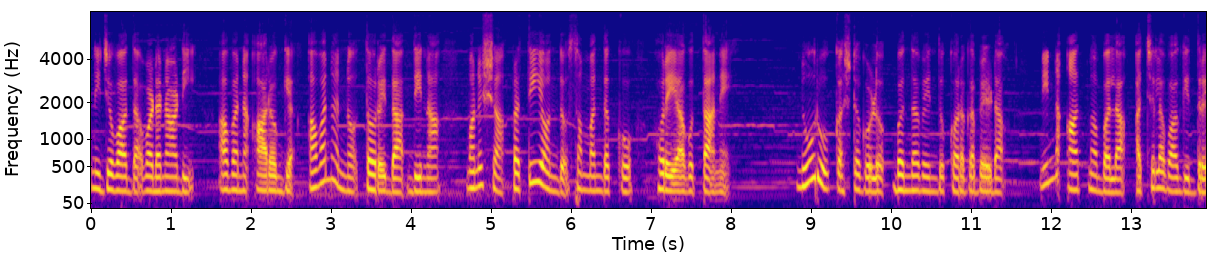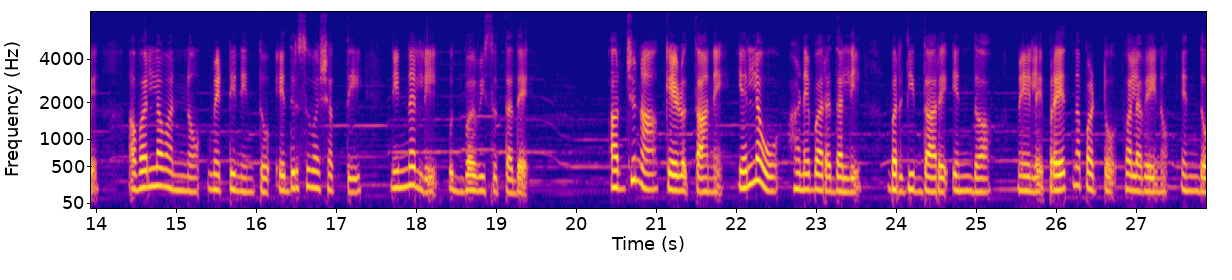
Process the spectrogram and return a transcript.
ನಿಜವಾದ ಒಡನಾಡಿ, ಅವನ ಆರೋಗ್ಯ, ಅವನನ್ನು ತೊರೆದ ದಿನ ಮನುಷ್ಯ ಪ್ರತಿಯೊಂದು ಸಂಬಂಧಕ್ಕೂ ಹೊರೆಯಾಗುತ್ತಾನೆ. ನೂರು ಕಷ್ಟಗಳು ಬಂದವೆಂದು ಕೊರಗಬೇಡ. ನಿನ್ನ ಆತ್ಮಬಲ ಅಚಲವಾಗಿದ್ದರೆ ಅವೆಲ್ಲವನ್ನು ಮೆಟ್ಟಿ ನಿಂತು ಎದುರಿಸುವ ಶಕ್ತಿ ನಿನ್ನಲ್ಲಿ ಉದ್ಭವಿಸುತ್ತದೆ. ಅರ್ಜುನ ಕೇಳುತ್ತಾನೆ, ಎಲ್ಲವೂ ಹಣೆಬರದಲ್ಲಿ ಬರೆದಿದ್ದಾರೆ ಎಂದ ಮೇಲೆ ಪ್ರಯತ್ನಪಟ್ಟು ಫಲವೇನು ಎಂದು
